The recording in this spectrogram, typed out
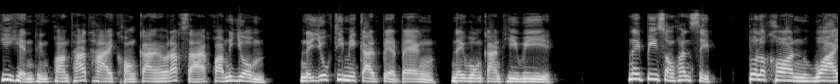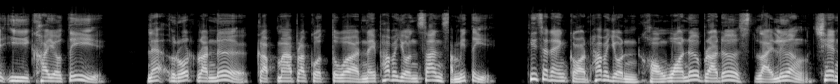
ที่เห็นถึงความท้าทายของการรักษาความนิยม ในยุคที่มีการเปลี่ยนแปลงในวงการทีวี ในปี 2010 ตัวละคร Y.E. Coyote และ Road Runner กลับมาปรากฏตัวในภาพยนตร์สั้นสามมิติ ที่แสดงก่อนภาพยนตร์ของ Warner Brothers หลายเรื่อง เช่น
